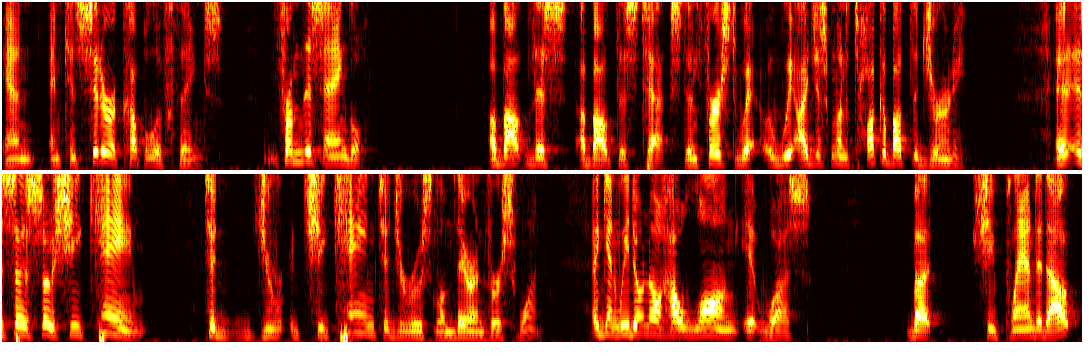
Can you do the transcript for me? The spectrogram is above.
and, and consider a couple of things from this angle about this, about this text. And first, we, we, I just want to talk about the journey. It says, So she came to, she came to Jerusalem there in verse 1. Again, we don't know how long it was, but she planned it out.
